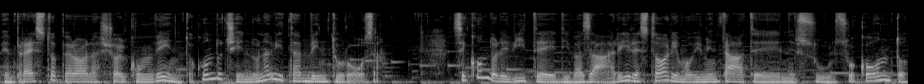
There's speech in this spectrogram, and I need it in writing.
Ben presto però lasciò il convento, conducendo una vita avventurosa. Secondo le vite di Vasari, le storie movimentate nel sul suo conto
